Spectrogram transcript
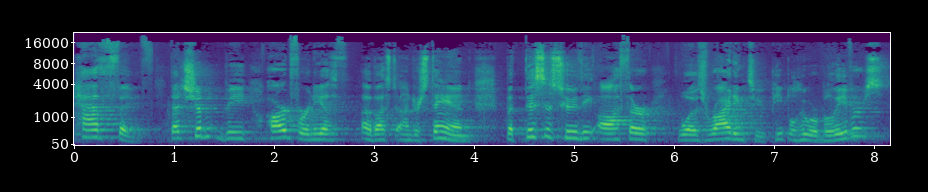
have faith. That shouldn't be hard for any of us to understand, but this is who the author was writing to people who were believers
